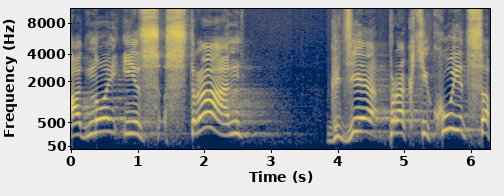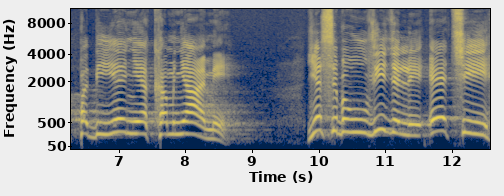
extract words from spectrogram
одной из стран, где практикуется побиение камнями – если бы вы увидели эти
